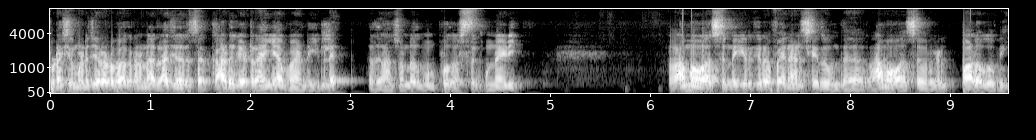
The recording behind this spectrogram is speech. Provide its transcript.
ப்ரொடக்ஷன் மேனேஜரோட பார்க்குறேன்னா ராஜேந்திர சார் கார்டு கேட்டுறாங்க அப்போ என்கிட்ட இல்லை. அது நான் சொன்னது முப்பது வருஷத்துக்கு முன்னாடி. ராமவாஸ் இன்னைக்கு இருக்கிற ஃபைனான்சியர் இந்த ராமவாஸ் அவர்கள் பாலகோபி.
